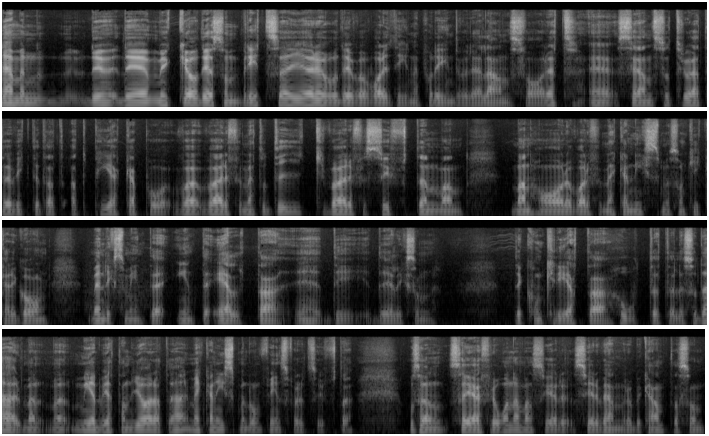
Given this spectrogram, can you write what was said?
Nej, men det, det, är mycket av det som Britt säger och det vi har varit inne på, det individuella ansvaret. Eh, sen så tror jag att det är viktigt att, att peka på vad, vad är det för metodik, vad är det för syften man, man har och vad är det för mekanismer som kickar igång. Men liksom inte, inte älta eh, det, det, liksom det konkreta hotet eller sådär. Men, men medvetandegöra att det här är mekanismer, de finns för ett syfte. Och sen säga ifrån när man ser, ser vänner och bekanta som,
